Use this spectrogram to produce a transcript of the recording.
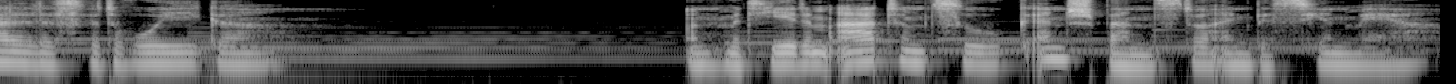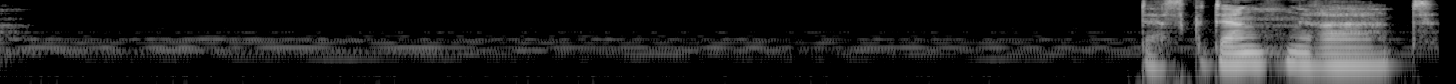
Alles wird ruhiger und mit jedem Atemzug entspannst du ein bisschen mehr. Das Gedankenrad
